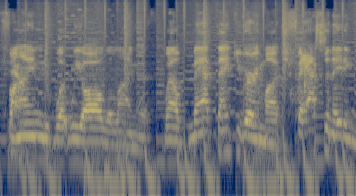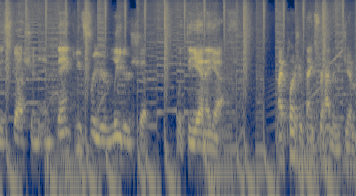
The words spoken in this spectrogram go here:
Find yeah. what we all align with. Well, Matt, thank you very much. Fascinating discussion, and thank you for your leadership with the NAF. My pleasure. Thanks for having me, Jim.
